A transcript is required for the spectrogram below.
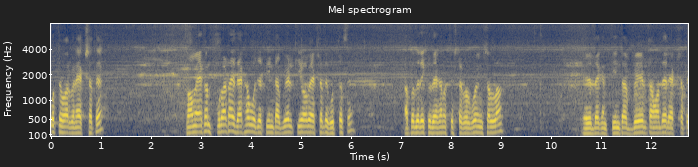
করতে পারবেন একসাথে। তো আমি এখন পুরাটাই দেখাবো যে তিনটা বেল্ট কীভাবে একসাথে ঘুরতেছে। আপনাদের একটু দেখানোর চেষ্টা করব ইনশাল্লাহ। এই দেখেন, তিনটা বেল্ট আমাদের একসাথে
